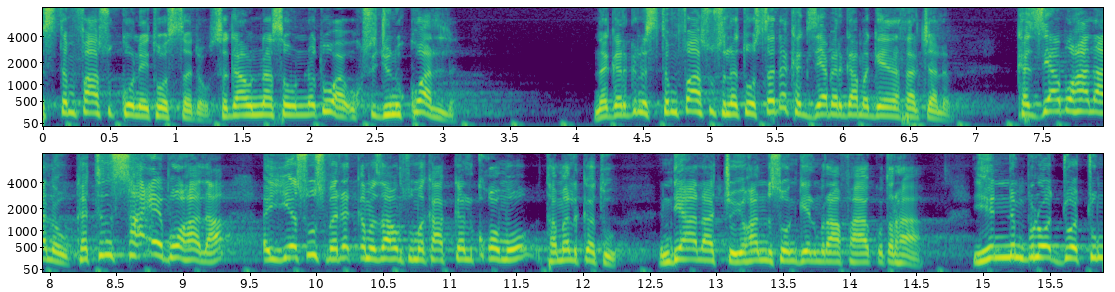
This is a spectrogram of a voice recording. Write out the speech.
እስትንፋሱ እኮ ነው የተወሰደው። ስጋውና ሰውነቱ ኦክሲጅን እኮ አለ። ነገር ግን እስትንፋሱ ስለተወሰደ ከእግዚአብሔር ጋር መገኘት አልቻለም። ከዚያ በኋላ ነው ከትንሣኤ በኋላ ኢየሱስ በደቀ መዛሙርቱ መካከል ቆሞ ተመልከቱ እንዲህ አላቸው ዮሐንስ ወንጌል ምዕራፍ 20 ቁጥር 20 ይህንም ብሎ እጆቹን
